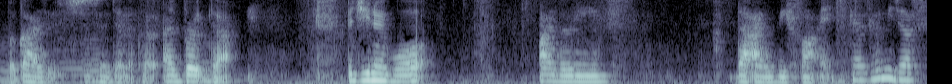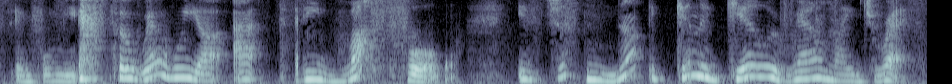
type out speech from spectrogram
But guys, it's just so delicate. I broke that. But you know what? I believe that I will be fine. Guys, let me just inform you as to where we are at. The ruffle is just not gonna go around my dress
